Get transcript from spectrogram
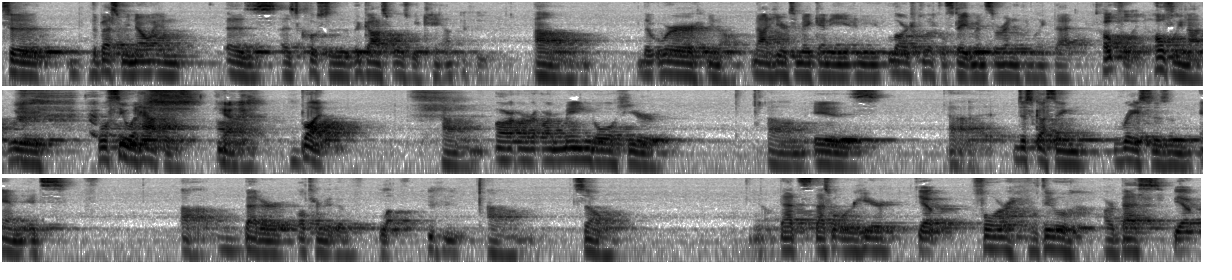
to the best we know and as as close to the gospel as we can. Um, that we're you know not here to make any any large political statements or anything like that. Hopefully. Hopefully not. We we'll see what happens. Yeah. Um, but um, our, our our main goal here um, is uh, discussing racism and its uh, better alternative love. Um, so, you know, that's that's what we're here Yep. for. We'll do our best, Yep.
